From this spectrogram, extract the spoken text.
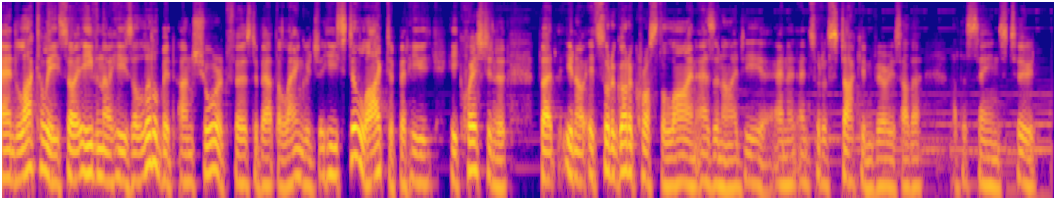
And luckily, so even though he's a little bit unsure at first about the language, he still liked it, but he, he questioned it. But, you know, it sort of got across the line as an idea and, and sort of stuck in various other, other scenes too.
